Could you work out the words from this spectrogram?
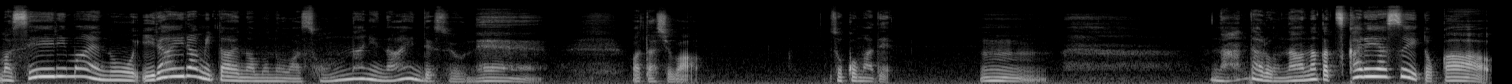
まあ、生理前のイライラみたいなものはそんなにないんですよね。私は。そこまで。うん。なんだろうな。なんか疲れやすいとか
